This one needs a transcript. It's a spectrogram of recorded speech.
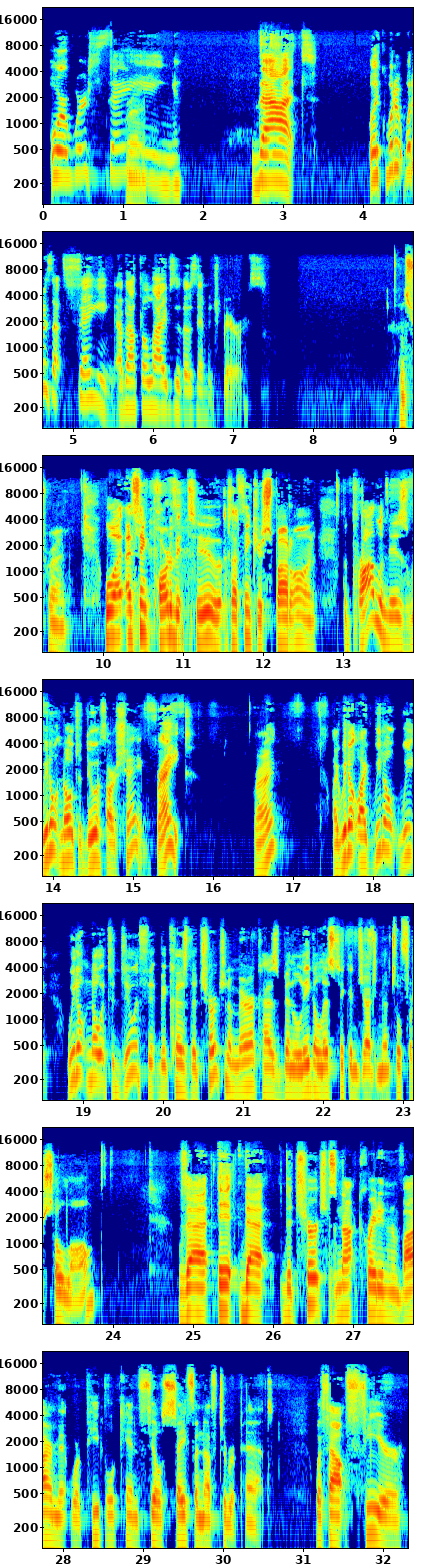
or we're saying that like what what is that saying about the lives of those image bearers That's right. Well, I think part of it too, because I think you're spot on. The problem is we don't know what to do with our shame, right right? Like we don't like we don't we we don't know what to do with it because the church in America has been legalistic and judgmental for so long that it that the church has not created an environment where people can feel safe enough to repent without fear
